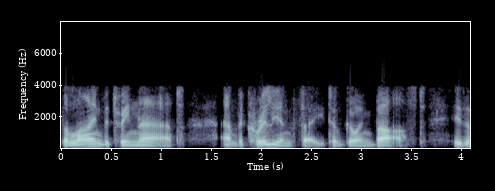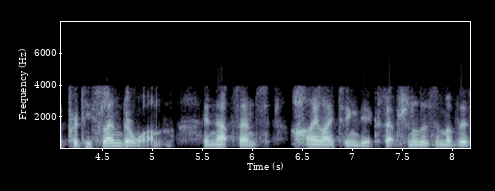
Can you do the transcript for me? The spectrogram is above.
the line between that and the Carillion fate of going bust is a pretty slender one. In that sense, highlighting the exceptionalism of this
